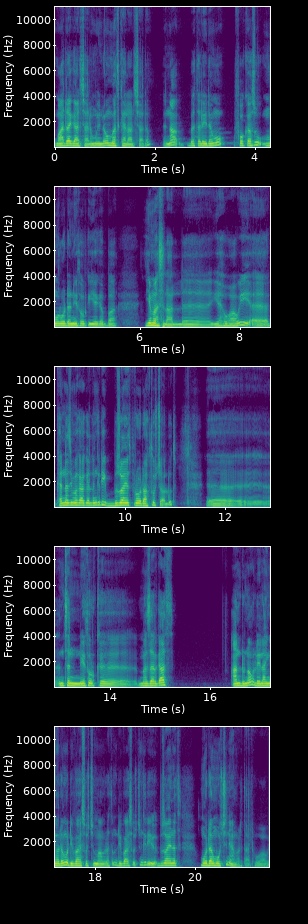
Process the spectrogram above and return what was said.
ማድረግ አልቻለም ወይም ደግሞ መትከል አልቻለም። እና በተለይ ደግሞ focus ኡ more ወደ ኔትወርክ እየገባ ይመስላል። የህዋዊ ከነዚህ መካከል እንግዲህ ብዙ አይነት product ኦች አሉት። እንትን ኔትወርክ መዘርጋት አንዱ ነው። ሌላኛው ደግሞ device ኦችን ማምረት ነው። device ኦች እንግዲህ ብዙ አይነት modem ኦችን ያመርታል ህዋዊ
